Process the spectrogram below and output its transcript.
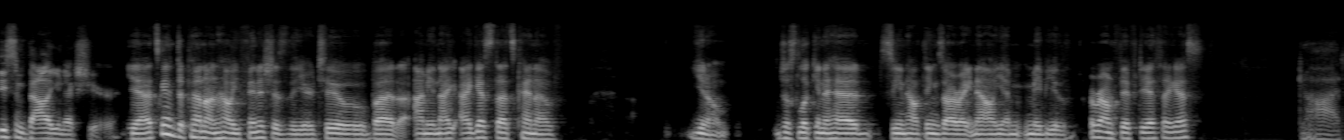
decent value next year. Yeah, it's going to depend on how he finishes the year too. But I mean, I, I guess that's kind of, you know, just looking ahead, seeing how things are right now, yeah, maybe around 50th, I guess. God,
